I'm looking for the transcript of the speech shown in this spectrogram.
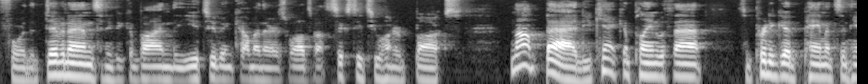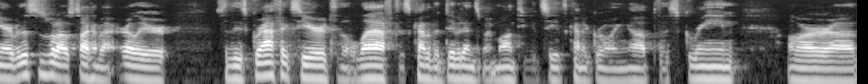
for the dividends, and if you combine the YouTube income in there as well, it's about 6200 bucks. Not bad. You can't complain with that. Some pretty good payments in here, but this is what I was talking about earlier. So these graphics here to the left is kind of the dividends by month. You can see it's kind of growing up. This green are uh,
